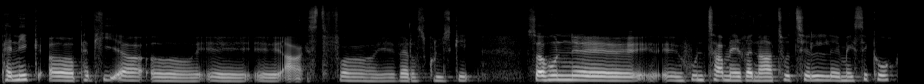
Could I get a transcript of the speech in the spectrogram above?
panikk og papir og øh, øh, angst for, øh, hva der skulle ske. Så hun, øh, hun tar med Renato til øh, Mexico,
